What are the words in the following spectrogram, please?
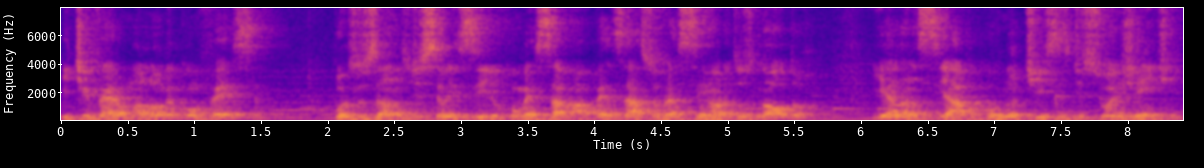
E tiveram uma longa conversa, pois os anos de seu exílio começavam a pesar sobre a Senhora dos Noldor, e ela ansiava por notícias de sua gente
